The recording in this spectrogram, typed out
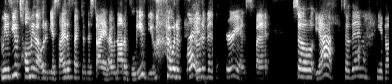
I mean, if you had told me that would be a side effect of this diet, I would not have believed you. I would have, right. I would have been curious. But so yeah, so then you know,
